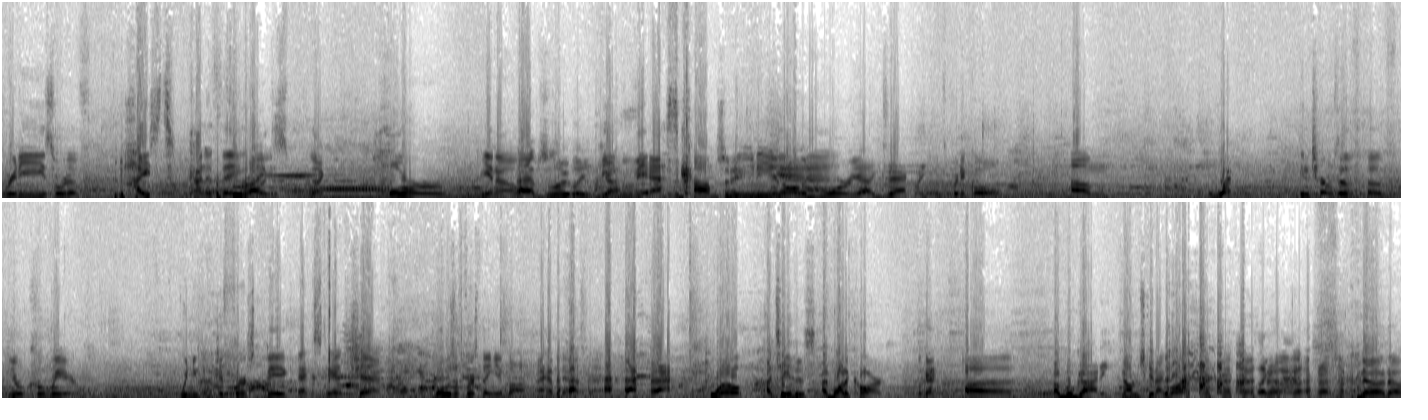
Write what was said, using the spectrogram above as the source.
gritty sort of heist kind of thing Right. to like this like horror, you know, absolutely yeah. movie esque. Tom Savini and all the gore yeah exactly. It's pretty cool. Um, what, in terms of, of your career, when you got your first big Extant check, what was the first thing you bought? I have to ask that. Well, I tell you this, I bought a car, Okay. uh, a Bugatti. No, I'm just kidding. I bought. like wow. no, no.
